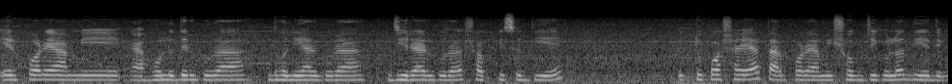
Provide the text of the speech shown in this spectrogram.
এরপরে আমি হলুদের গুঁড়া, ধনিয়ার গুঁড়া, জিরার গুঁড়া সব কিছু দিয়ে একটু কষাইয়া তারপরে আমি সবজিগুলো দিয়ে দেব।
